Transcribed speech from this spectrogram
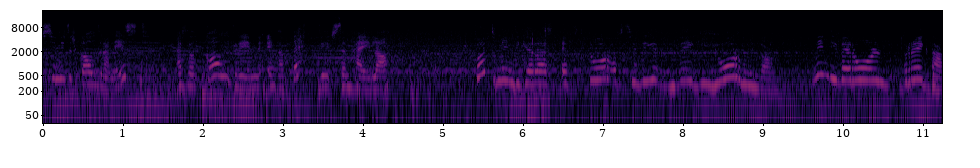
sem yfir galdra er það galdrin eða vettir sem heila. Hvað myndi gerast eftir og því vegi jórmundan? Myndi verður bregða?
